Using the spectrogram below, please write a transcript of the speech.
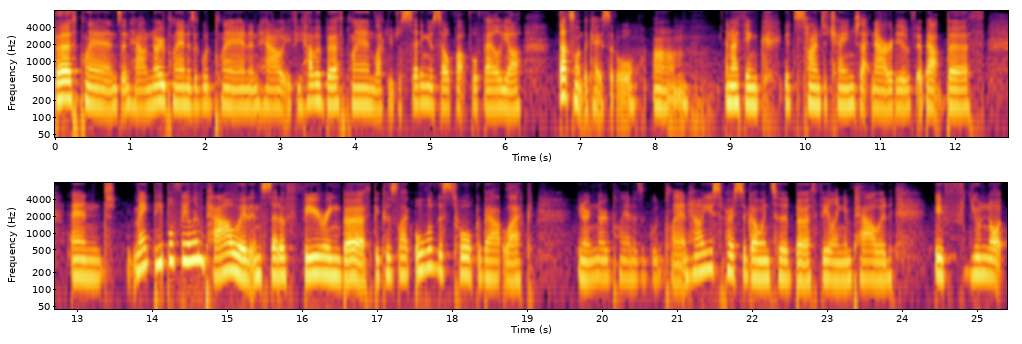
birth plans and how no plan is a good plan, and how if you have a birth plan, like you're just setting yourself up for failure. That's not the case at all. Um, and I think it's time to change that narrative about birth and make people feel empowered instead of fearing birth because, like, all of this talk about, like, you know, no plan is a good plan. How are you supposed to go into birth feeling empowered if you're not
